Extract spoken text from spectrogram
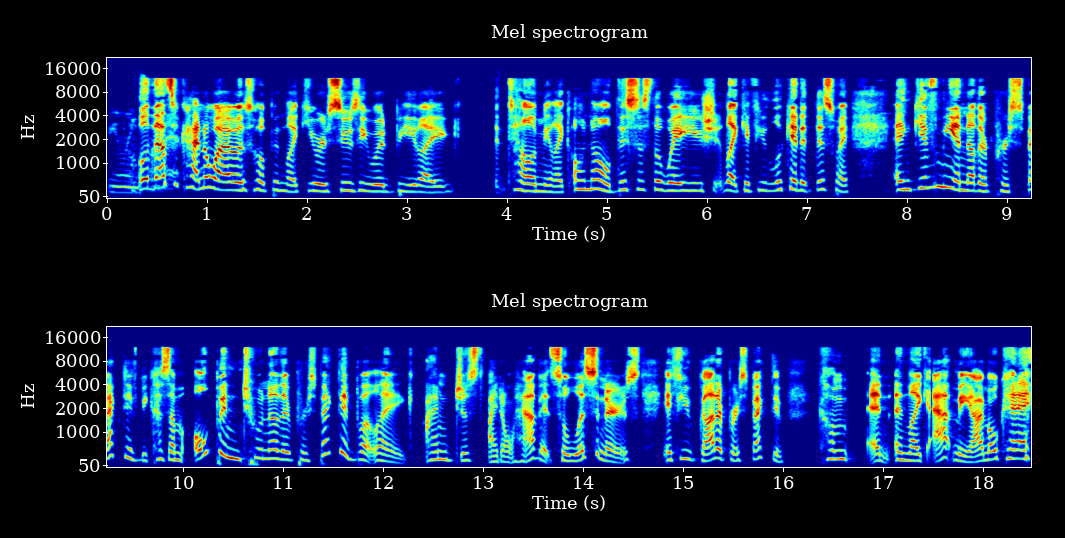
feelings. Well, that's it. kind of why I was hoping like you or Susie would be like telling me like, "Oh no, this is the way you should like if you look at it this way." And give me another perspective because I'm open to another perspective, but like I'm just I don't have it. So listeners, if you've got a perspective, come and and like at me. I'm okay.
